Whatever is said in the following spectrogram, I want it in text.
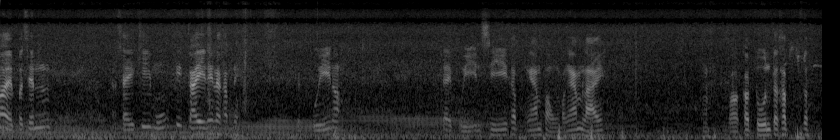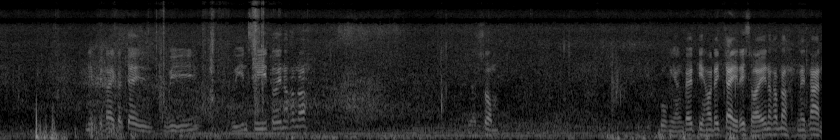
ร้อยเปอร์เซ็นต์ใส่ขี้หมูขี้ไก่นี่แหละครับนี่เป็นปุ๋ยเนาะใช้ปุ๋ยอินทรีย์ครับงามผ่องบางงามหลายบอกเกาตูนเถอะครับ นี่เป็นได้ก็ใจปุ๋ยปุ๋ยอินทรีย์ตัวนี้นะครับเนาะเดี๋ยวส้มปลูกอย่างได้ที่เขาได้ใจได้สวยนะครับเนาะในร้าน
